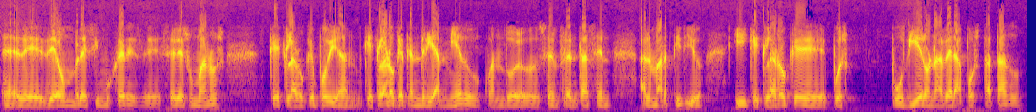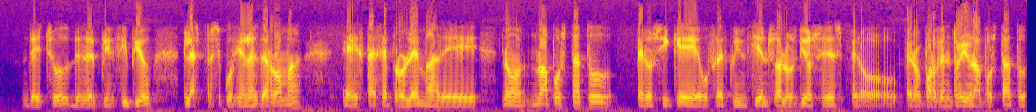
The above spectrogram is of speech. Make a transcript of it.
eh, de, de hombres y mujeres, de seres humanos, que claro que podían, que claro que tendrían miedo cuando se enfrentasen al martirio y que claro que, pues, pudieron haber apostatado. De hecho, desde el principio, en las persecuciones de Roma, eh, está ese problema de, no, no apostato, pero sí que ofrezco incienso a los dioses, pero, pero por dentro hay un apostato.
